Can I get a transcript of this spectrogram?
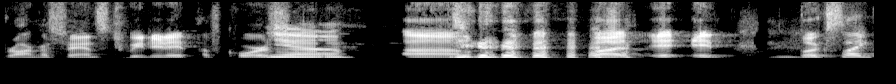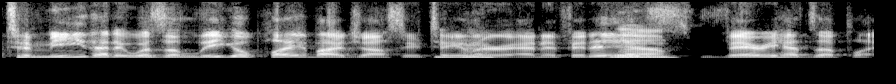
Broncos fans tweeted it, of course. Yeah. Um, but it, it, looks like to me that it was a legal play by Ja'Sir mm-hmm. Taylor, mm-hmm. and if it is, yeah. very heads up play.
